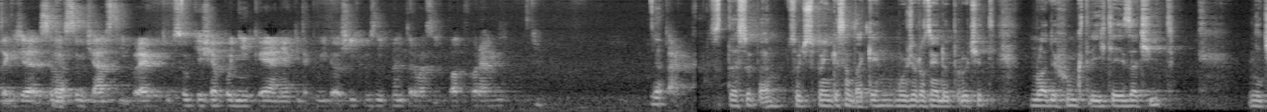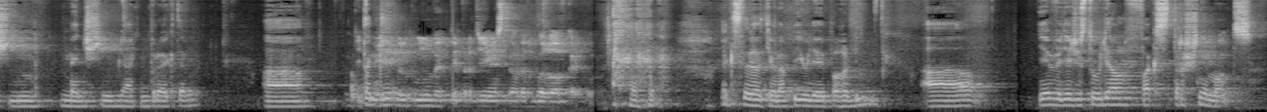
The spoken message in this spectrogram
takže jsem yeah. součástí projektu soutěž a podniky a nějaký takových dalších různých mentorovacích platform. Yeah. Tak. To je super. Součástí podniky jsem taky, můžu rozhodně doporučit mladěchům, kteří chtějí začít něčím menším nějakým projektem. A Teď takže... chvilku mluvit ty, protože mi z toho bylo v krku. tak se zatím napí, udělej pohodlí. A je vidět, že jsi to udělal fakt strašně moc.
